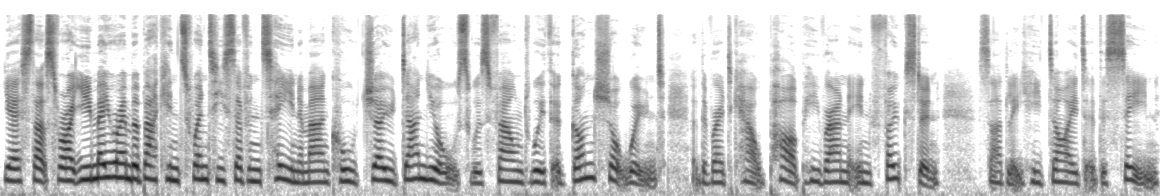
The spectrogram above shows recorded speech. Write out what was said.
Yes, that's right. You may remember back in 2017, a man called Joe Daniels was found with a gunshot wound at the Red Cow pub he ran in Folkestone. Sadly, he died at the scene.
